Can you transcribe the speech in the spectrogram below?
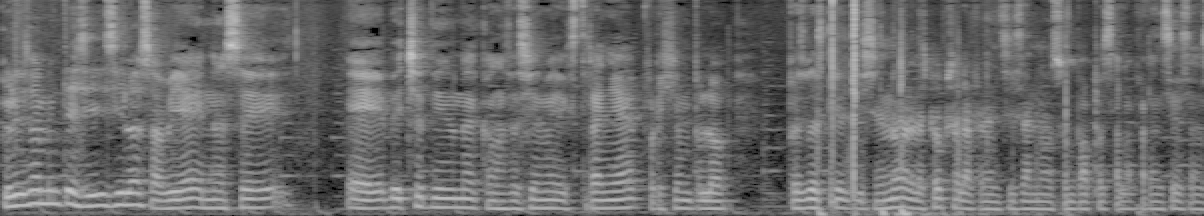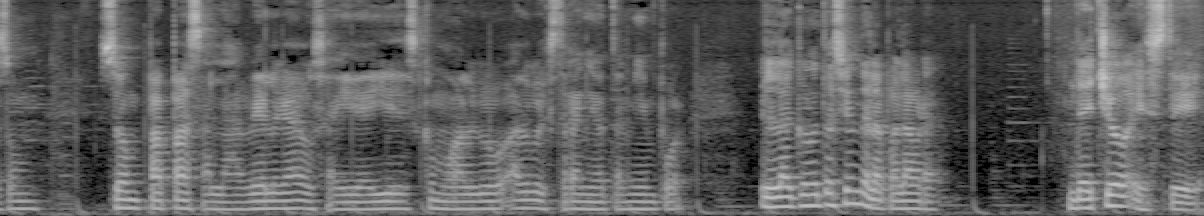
Curiosamente sí, sí lo sabía y no sé. De hecho tiene una connotación medio extraña. Por ejemplo, pues ves que dicen, no, las papas a la francesa no son papas a la francesa, son, son papas a la belga. O sea, y de ahí es como algo, algo extraño también por la connotación de la palabra. De hecho, este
